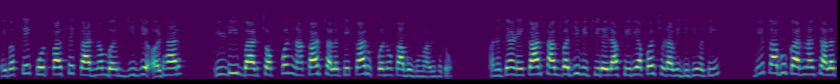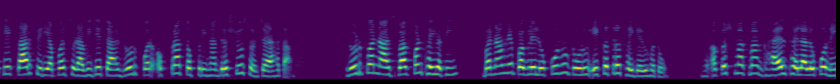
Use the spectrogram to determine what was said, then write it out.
એ વખતે કોર્ટ પાસે કાર નંબર જીજે અઢાર ઈડી બાર ચોપ્પનના કાર ચાલકે કાર ઉપરનો કાબુ ગુમાવ્યો હતો અને તેણે કાર શાકભાજી વેચી રહેલા ફેરિયા પર ચડાવી દીધી હતી. બે કાબુ કારના ચાલકે કાર ફેરિયા પર ચડાવી દેતા રોડ પર અફરાતફરીના દ્રશ્યો સર્જાયા હતા. રોડ પર નાસભાગ પણ થઈ હતી. બનાવને પગલે લોકોનું ટોળું એકત્ર થઈ ગયું હતું અને અકસ્માતમાં ઘાયલ થયેલા લોકોને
